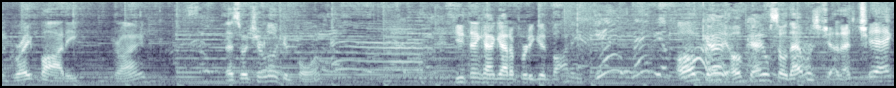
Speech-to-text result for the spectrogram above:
a great body, right? That's what you're looking for. You think I got a pretty good body? Yes, maybe. Okay, okay. So that was that check,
